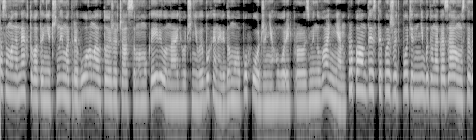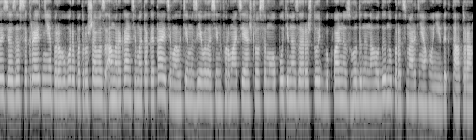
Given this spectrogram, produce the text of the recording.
Просимо не нехтувати нічними тривогами. В той же час самому Києві лунають гучні вибухи невідомого походження. Говорять про розмінування. Пропагандисти пишуть, Путін нібито наказав мститися за секретні переговори Патрушева з американцями та китайцями. Втім, з'явилася інформація, що самого Путіна заарештують буквально з години на годину перед смертні агонії диктатора.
